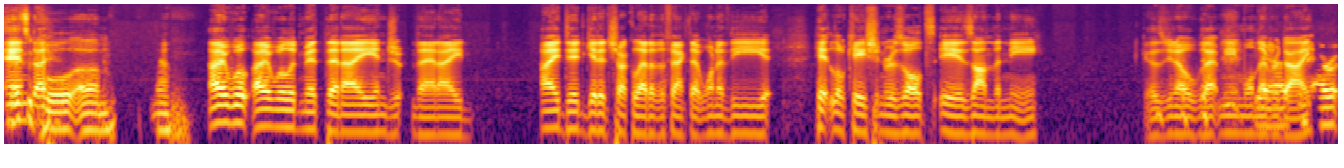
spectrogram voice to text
That's and a I- cool. Um, yeah. I will I will admit that I enjoy that I I did get a chuckle out of the fact that one of the hit location results is on the knee. Because you know that meme will never Yeah, die. Arrow,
